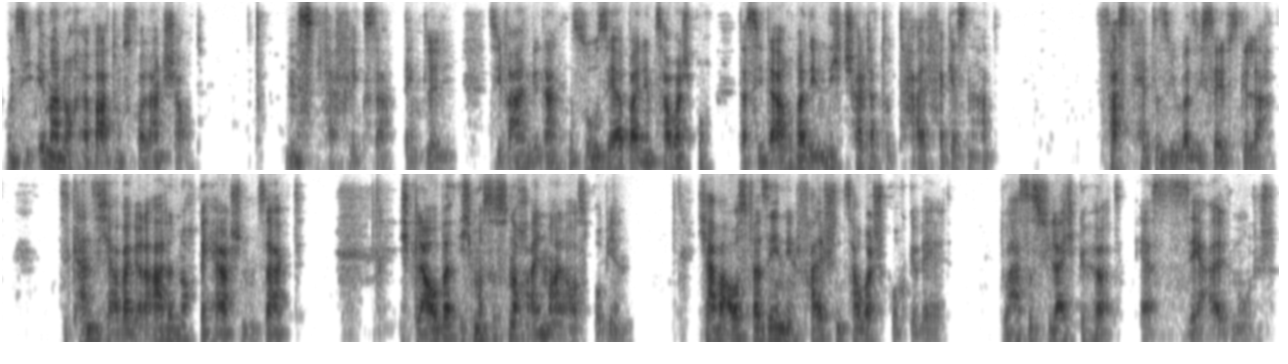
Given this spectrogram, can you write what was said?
und sie immer noch erwartungsvoll anschaut. Mist, verflixter, denkt Lilly. Sie war in Gedanken so sehr bei dem Zauberspruch, dass sie darüber den Lichtschalter total vergessen hat. Fast hätte sie über sich selbst gelacht. Sie kann sich aber gerade noch beherrschen und sagt, ich glaube, ich muss es noch einmal ausprobieren. Ich habe aus Versehen den falschen Zauberspruch gewählt. Du hast es vielleicht gehört. Er ist sehr altmodisch.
